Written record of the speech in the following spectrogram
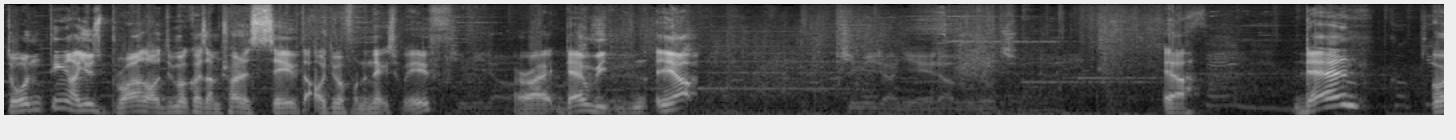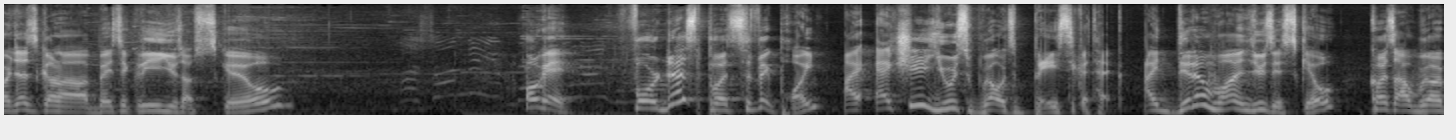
don't think I use Bronya's ultimate because I'm trying to save the ultimate for the next wave. Alright, then we... Yep. Yeah. Then, we're just gonna basically use our skill. Okay, for this specific point, I actually used Welt's basic attack. I didn't want to use his skill because I were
